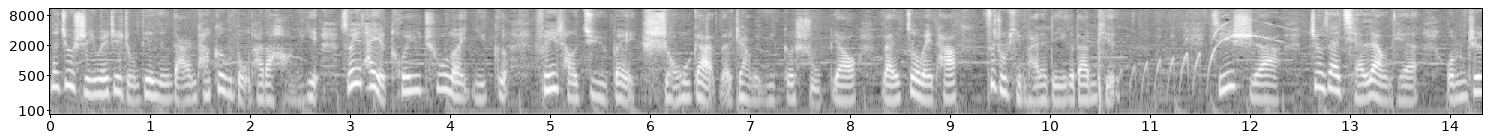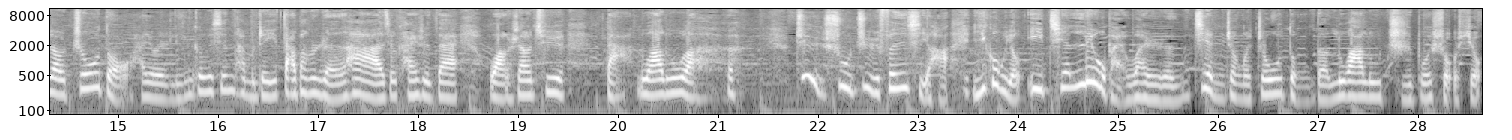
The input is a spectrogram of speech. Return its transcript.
那就是因为这种电竞达人他更懂他的行业，所以他也推出了一个非常具备手感的这样一个鼠标，来作为他自主品牌的第一个单品。其实啊，就在前两天，我们知道周董还有林更新他们这一大帮人哈，就开始在网上去打撸啊撸了。据数据分析哈，一共有一千六百万人见证了周董的撸啊撸直播首秀，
